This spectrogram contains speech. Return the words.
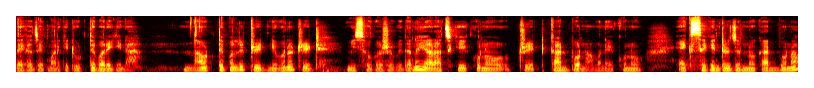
দেখা যাক মার্কেট উঠতে পারে কি না না উঠতে পারলে ট্রেড নেব না ট্রেড মিস হোক, অসুবিধা নেই। আর আজকে কোনো ট্রেড কাটবো না মানে কোনো এক সেকেন্ডের জন্য কাটবো না।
